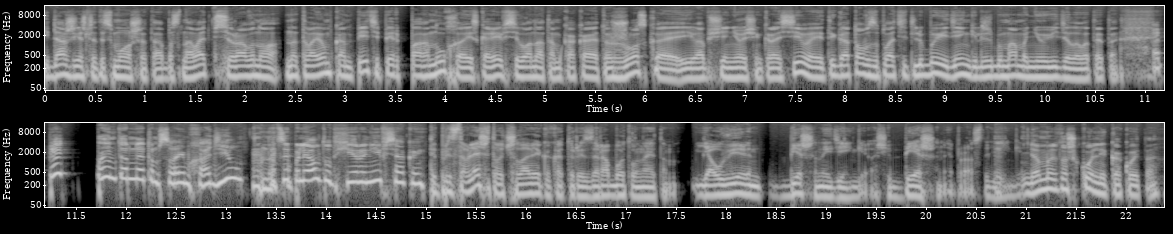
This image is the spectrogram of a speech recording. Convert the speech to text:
и даже если ты сможешь это обосновать, все равно на твоем компе теперь порнуха, и, скорее всего, она там какая-то жесткая и вообще не очень красивая, и ты готов заплатить любые деньги, лишь бы мама не увидела вот это. Опять по интернетам своим ходил, нацеплял тут херни всякой. Ты представляешь этого человека, который заработал на этом? Я уверен, бешеные деньги. Вообще бешеные просто деньги. Я думаю, это школьник какой-то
